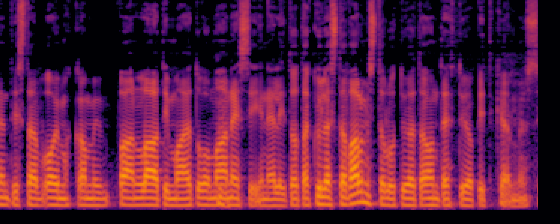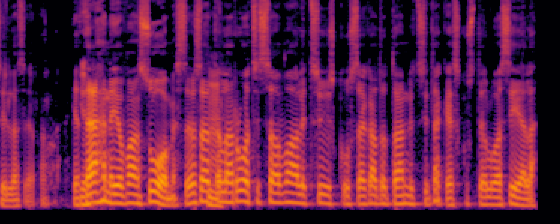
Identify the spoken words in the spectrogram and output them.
entistä voimakkaammin vaan laatimaan ja tuomaan hmm. esiin. Eli tota, kyllä sitä valmistelutyötä on tehty jo pitkään myös sillä serralla. Ja, ja tämähän ei ole vain Suomessa. Jos ajatellaan, hmm. Ruotsissa on vaalit syyskuussa ja katsotaan nyt sitä keskustelua siellä,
